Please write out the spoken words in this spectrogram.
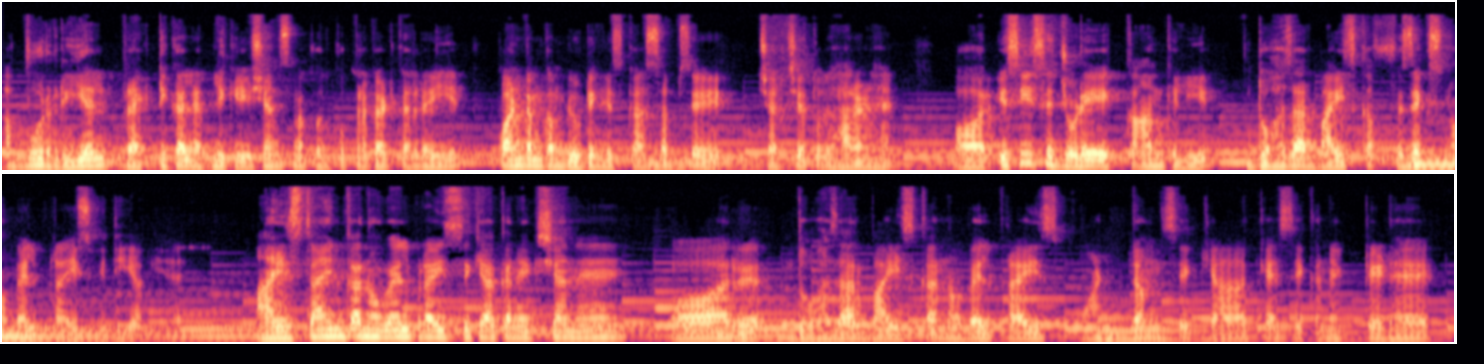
अब वो रियल प्रैक्टिकल एप्लीकेशंस में खुद को प्रकट कर रही है। क्वांटम कंप्यूटिंग इसका सबसे चर्चित उदाहरण है और इसी से जुड़े एक काम के लिए 2022 का फिजिक्स नोबेल प्राइज़ भी दिया गया है। आइंस्टाइन का नोबेल प्राइज़ से क्या कनेक्शन है और 2022 का नोबेल प्राइज़ क्वांटम से क्या, कैसे कनेक्टेड है?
